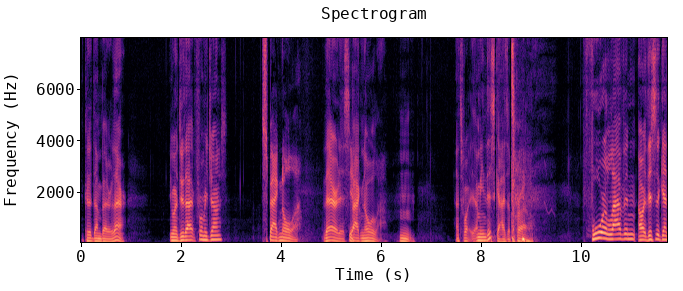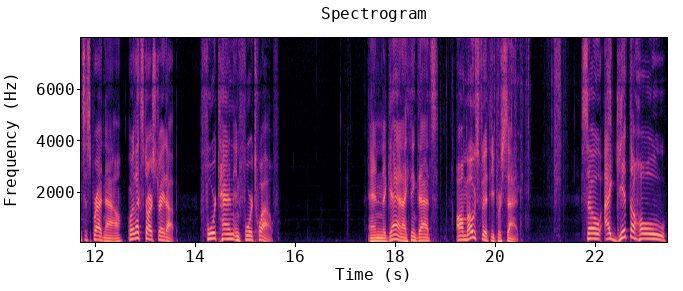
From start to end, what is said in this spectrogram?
I could have done better there. You want to do that for me, Jonas? Spagnuolo. There it is, Spagnuolo. Hmm. That's why. I mean, this guy's a pro. 411. Or this is against the spread now. Or let's start straight up 410 and 412. And again, I think that's almost 50%. So I get the whole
